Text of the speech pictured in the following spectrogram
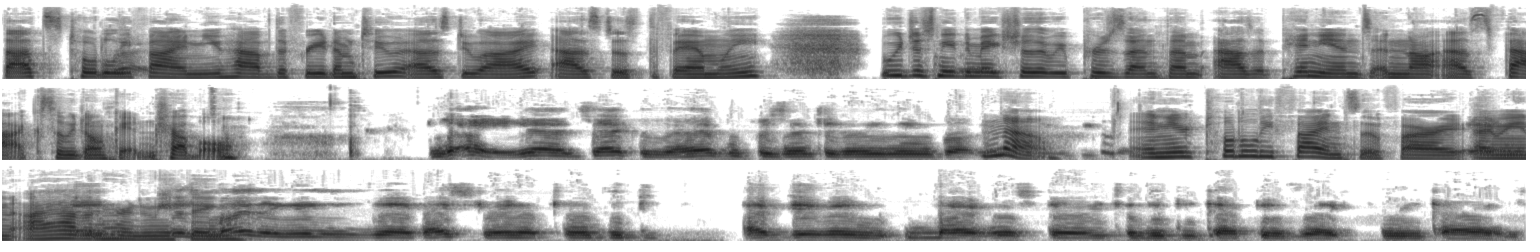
that's totally Right. fine. You have the freedom to, as do I, as does the family. We just need to make sure that we present them as opinions and not as facts so we don't get in trouble. Right, yeah, exactly. I haven't presented anything about it. No. And you're totally fine so far. I, I mean, I haven't heard anything. My thing is, like, I straight up told the. I've given my whole story to the detectives like three times.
